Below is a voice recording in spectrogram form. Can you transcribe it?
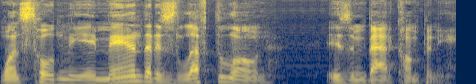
once told me a man that is left alone is in bad company.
